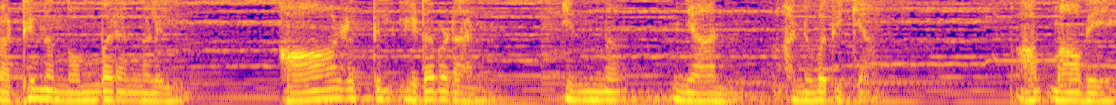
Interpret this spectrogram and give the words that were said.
കഠിന നൊമ്പരങ്ങളിൽ ആഴത്തിൽ ഇടപെടാൻ ഇന്ന് ഞാൻ അനുവദിക്കാം. ആത്മാവേ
